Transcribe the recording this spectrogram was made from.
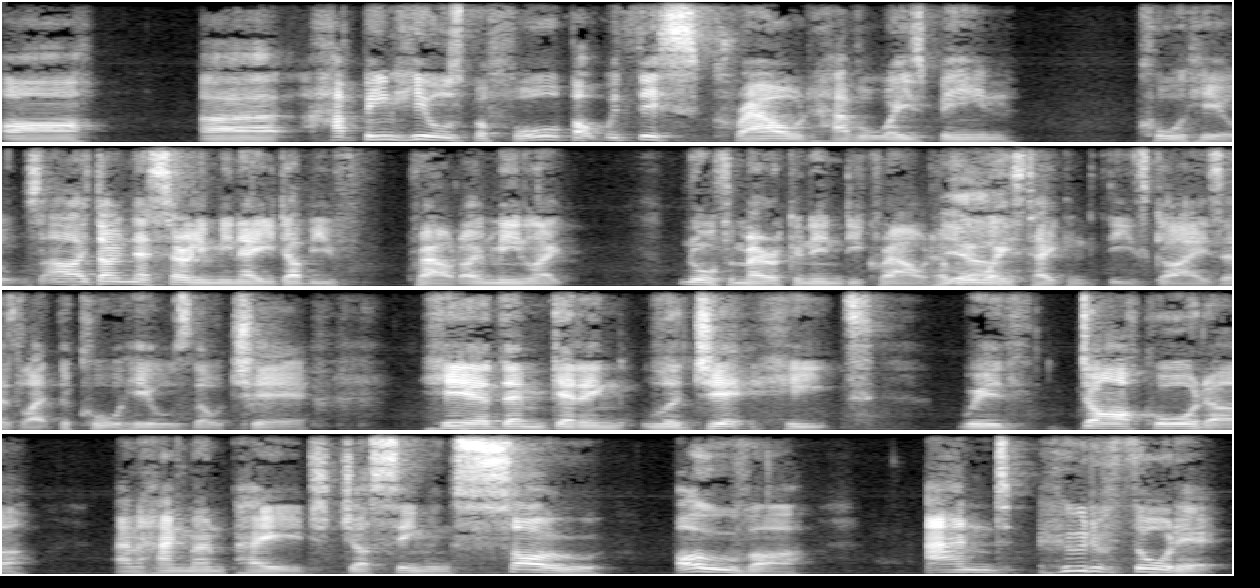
are uh, have been heels before, but with this crowd have always been cool heels. I don't necessarily mean AEW crowd. I mean like North American indie crowd have Yeah. always taken to these guys as like the cool heels they'll cheer. Hear them getting legit heat with Dark Order and Hangman Page just seeming so over. And who'd have thought it?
